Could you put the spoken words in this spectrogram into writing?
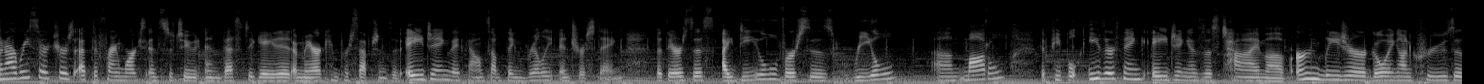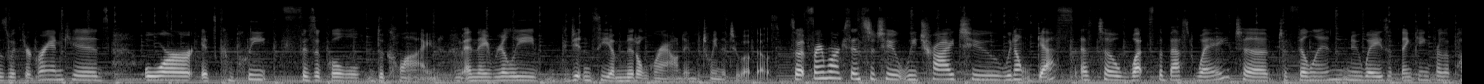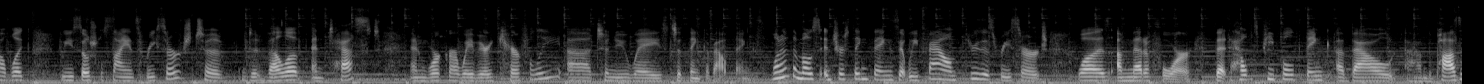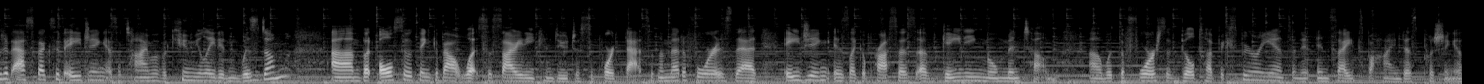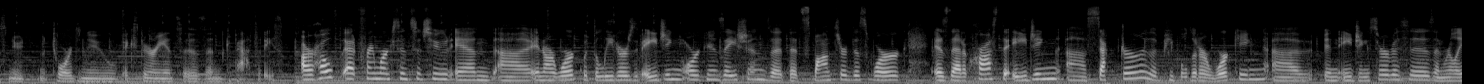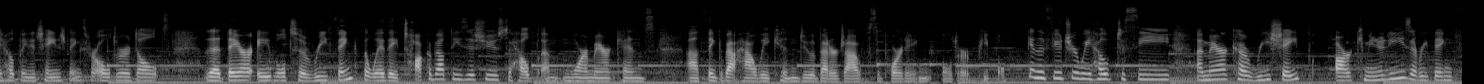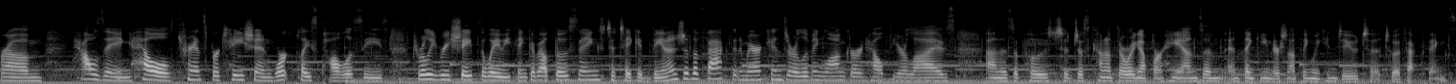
When our researchers at the Frameworks Institute investigated American perceptions of aging, they found something really interesting, that there's this ideal versus real um, model that people either think aging is this time of earned leisure, going on cruises with your grandkids, or it's complete physical decline. And they really didn't see a middle ground in between the two of those. So at Frameworks Institute, we try to, we don't guess as to what's the best way to, to fill in new ways of thinking for the public. We use social science research to develop and test and work our way very carefully uh, to new ways to think about things. One of the most interesting things that we found through this research was a metaphor that helped people think about um, the positive aspects of aging as a time of accumulated wisdom, um, but also think about what society can do to support that. So the metaphor is that aging is like a process of gaining momentum uh, with the force of built up experience and insights behind us pushing us new, towards new experiences and capacities. Our hope at Frameworks Institute and uh, in our work with the leaders of aging organizations that, that sponsored this work is that across the aging uh, sector, the people that are working uh, in aging services and really hoping to change things for older adults, that they are able to rethink the way they talk about these issues to help um, more Americans uh, think about how we can do a better job of supporting older people. In the future, we hope to see America reshape our communities, everything from housing, health, transportation, workplace policies, to really reshape the way we think about those things to take advantage of the fact that Americans are living longer and healthier lives um, as opposed to just kind of throwing up our hands and, and thinking there's nothing we can do to, to affect things.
